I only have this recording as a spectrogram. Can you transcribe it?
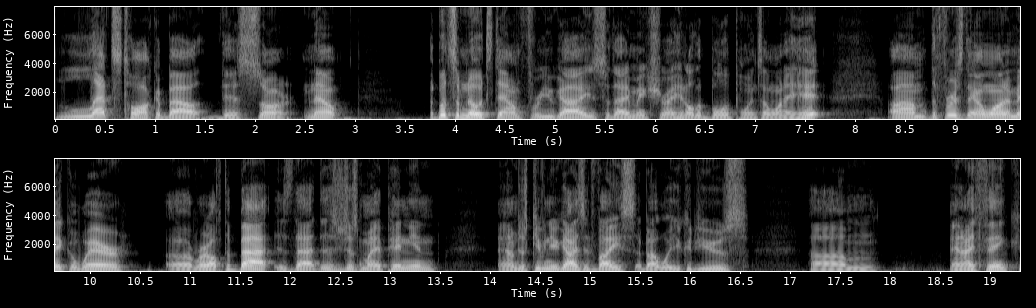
let's talk about this SARM. Now, I put some notes down for you guys so that I make sure I hit all the bullet points I want to hit. Um, the first thing I want to make aware uh, right off the bat is that this is just my opinion, and I'm just giving you guys advice about what you could use. Um, and I think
